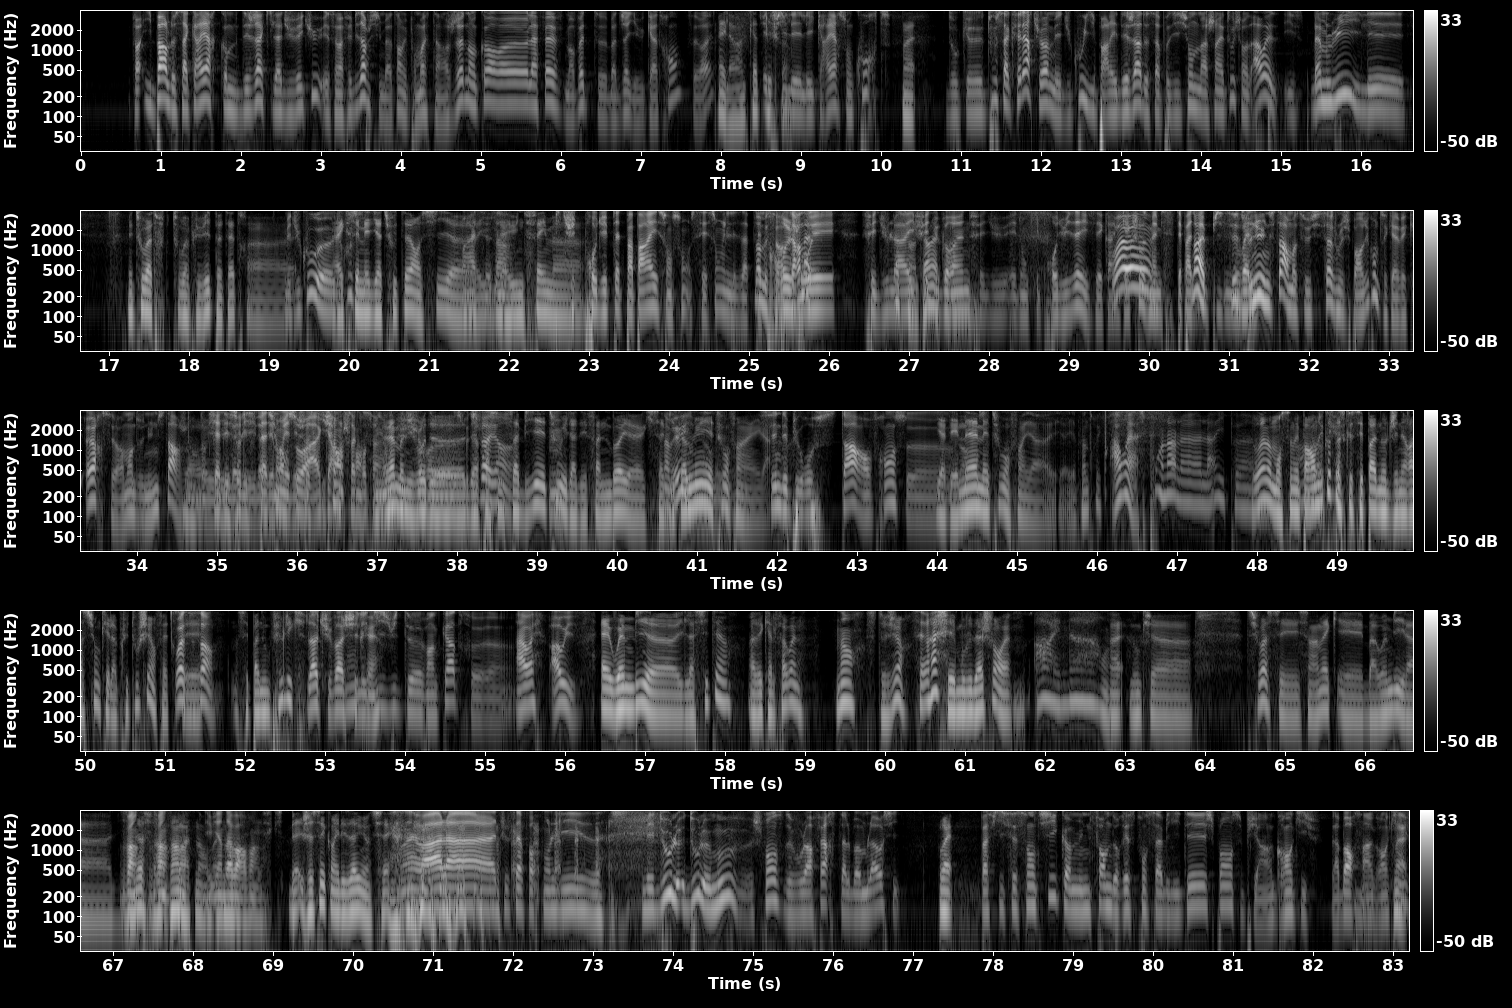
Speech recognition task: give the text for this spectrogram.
Enfin, il parle de sa carrière comme déjà qu'il a du vécu. Et ça m'a fait bizarre. Je me suis dit, mais attends, mais pour moi, c'était un jeune encore, euh, la fève. Mais en fait, euh, bah, déjà, il y a eu 4 ans, c'est vrai. ah, il a 24 Et fiches, puis les, les carrières sont courtes. Ouais. Donc euh, tout s'accélère, tu vois. Mais du coup, il parlait déjà de sa position de machin et tout. Je suis en mode, ah ouais, il- même lui, il est. Mais tout va, tout va plus vite, peut-être. euh, Mais du coup. euh, du avec coup, ses médias Twitter aussi, euh, Ouais, il, a eu une fame. Puis tu te produis peut-être pas pareil, son son, ses sons, il les a Non, mais peut-être c'est Internet. Fait du Ah, live, fait du grunt, fait du et donc il produisait, il faisait quand même Ouais, quelque ouais, chose, ouais. même si c'était pas. Non, et puis c'est nouvelle. devenu une star. Moi, c'est aussi ça que je me suis pas rendu compte, c'est qu'avec Heure, c'est vraiment devenu une star. Genre, Donc, il y a des sollicitations, il y a des choses à qui 40, changent, je pense, 50 ouais. mais millions même au niveau de, euh, de la façon hein. de s'habiller et tout, Mm. il a des fanboys euh, qui s'habillent Non, mais comme oui, lui non, et tout. Enfin, C'est une des plus grosses stars en France. euh, il y a des mèmes et tout. Enfin, il y a, il y a- il y a plein de trucs. Ah ouais, à ce point-là, la, la hype. Ouais, non, mais on s'en est pas Ah, rendu compte parce que c'est pas notre génération qui est la plus touchée en fait. Ouais, c'est ça. C'est pas nous le public. Là, tu vas chez les Ok. 18-24. euh, Ah ouais Ah oui. Eh, Wemby, euh, il l'a cité hein, avec Alpha One. Non, Je te jure. c'est vrai. Chez Mouloud Achour, ouais. Oh énorme. Ouais, donc, euh, tu vois, c'est c'est un mec. Et bah, Wemby, il a 20, 19, 20, 20, maintenant. il vient d'avoir 20. effectivement. Ben, je sais quand il les a eu, hein, tu sais. Ouais, voilà, tout ça pour qu'on le dise. Mais d'où le, d'où le move, je pense, de vouloir faire cet album-là aussi. Ouais. Parce qu'il s'est senti comme une forme de responsabilité, je pense, et puis un grand kiff. D'abord, c'est un grand kiff. Ouais.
